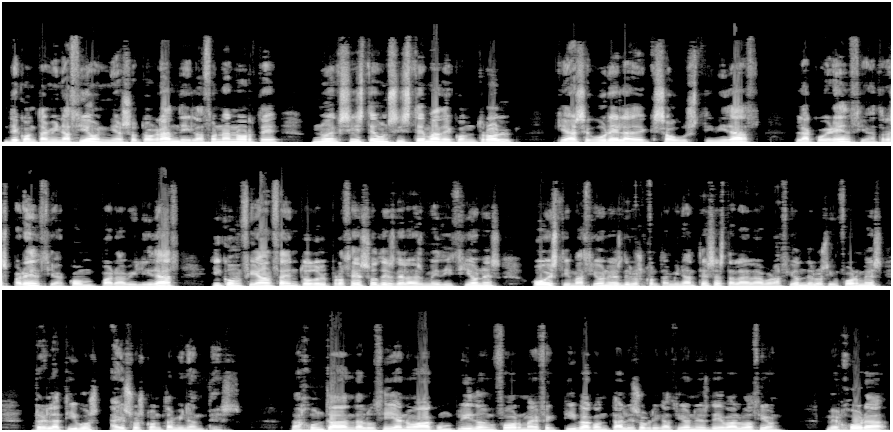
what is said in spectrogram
de contaminación y en Sotogrande y la zona norte no existe un sistema de control que asegure la exhaustividad, la coherencia, transparencia, comparabilidad y confianza en todo el proceso desde las mediciones o estimaciones de los contaminantes hasta la elaboración de los informes relativos a esos contaminantes. La Junta de Andalucía no ha cumplido en forma efectiva con tales obligaciones de evaluación, mejora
